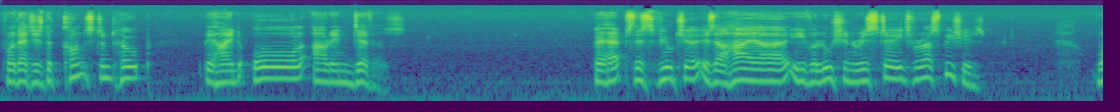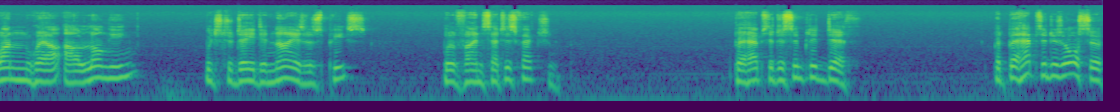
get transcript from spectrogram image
for that is the constant hope behind all our endeavours. Perhaps this future is a higher evolutionary stage for our species, one where our longing, which today denies us peace, will find satisfaction. Perhaps it is simply death but perhaps it is also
